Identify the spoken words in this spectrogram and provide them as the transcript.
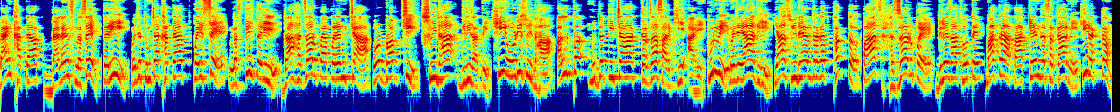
बँक खात्यात बॅलन्स नसेल तरी म्हणजे तुमच्या खात्यात पैसे नसतील तरी दहा हजार रुपयापर्यंतच्या ओवरड्रॉफ्टची सुविधा दिली जाते. ही ओढी सुविधा अल्प मुदतीच्या कर्जासारखी आहे. पूर्वी म्हणजे याआधी या सुविधेअंतर्गत फक्त पाच हजार रुपये दिले जात होते. मात्र आता केंद्र सरकारने ही रक्कम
